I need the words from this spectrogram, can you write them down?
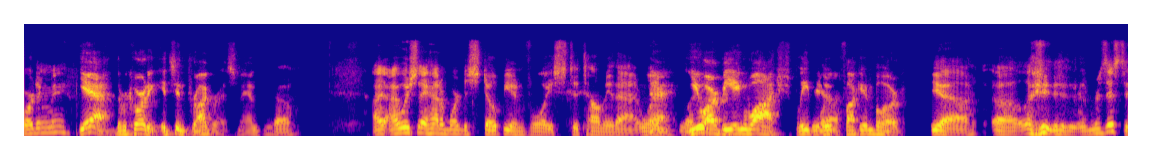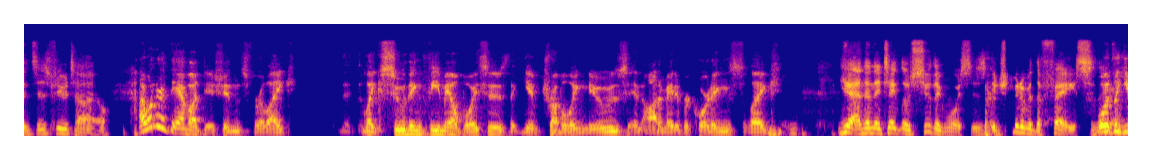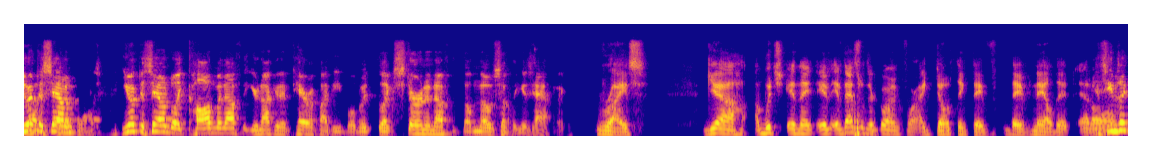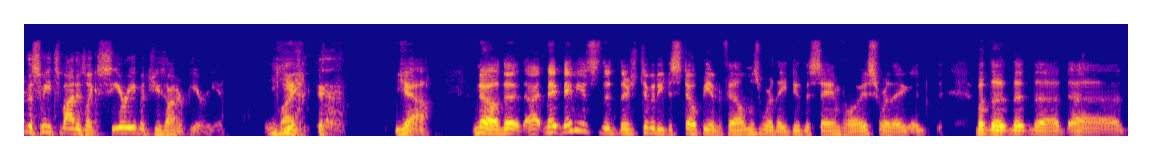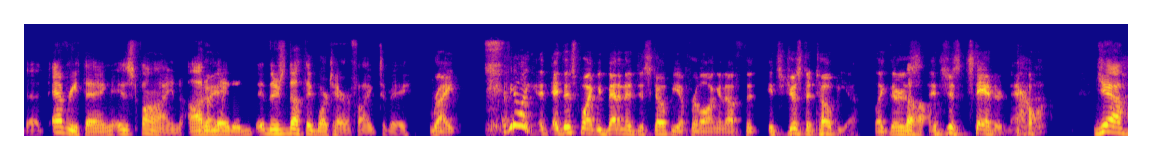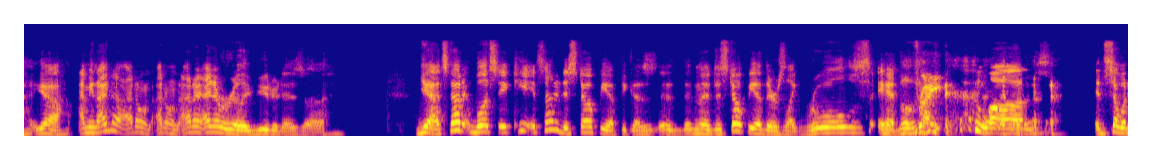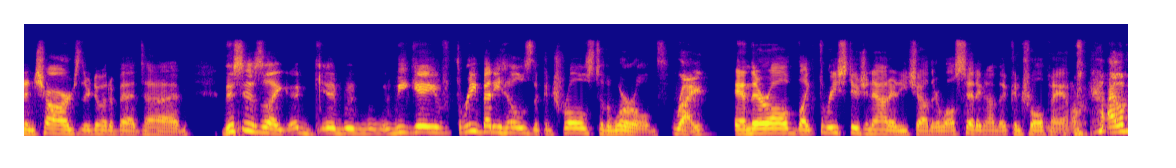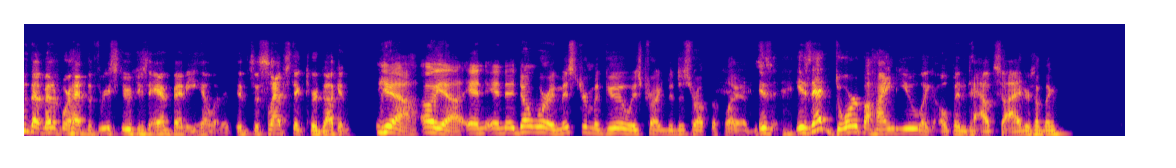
recording me? Yeah, the recording. It's in progress, man. Yeah. I, I wish they had a more dystopian voice to tell me that. When, yeah. when- you are being watched. Bleep, Yeah. bloop, fucking blurb. Yeah. Uh, resistance is futile. I wonder if they have auditions for like like soothing female voices that give troubling news in automated recordings. Like, Yeah, and then they take those soothing voices and shoot them in the face. Well, it's like you have to sound- you have to sound like calm enough that you're not going to terrify people, but like stern enough that they'll know something is happening. right. Yeah, which and they if, if that's what they're going for, I don't think they've they've nailed it at all. It seems like the sweet spot is like Siri, but she's on her period. yeah, Like, yeah. No, the uh, maybe it's the there's too many dystopian films where they do the same voice where they, but the the the uh, everything is fine automated. There's nothing more terrifying to me. right. I feel like at, at this point we've been in a dystopia for long enough that it's just utopia. Like there's, Uh-huh. it's just standard now. Yeah, yeah. I mean, I don't, I don't, I don't, I don't, I never really viewed it as a. Yeah, it's not. Well, it's it can't, it's not a dystopia because uh, in the dystopia there's like rules and Right. laws and someone in charge. They're doing a bad time. This is like we gave three Benny Hills the controls to the world, right. and they're all like three stooging out at each other while sitting on the control panel. I love that that metaphor had the Three Stooges and Benny Hill in it. It's a slapstick turducken. Yeah. Oh, yeah. And and uh, don't worry, Mr. Magoo is trying to disrupt the plans. Is is that door behind you like open to outside or something?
